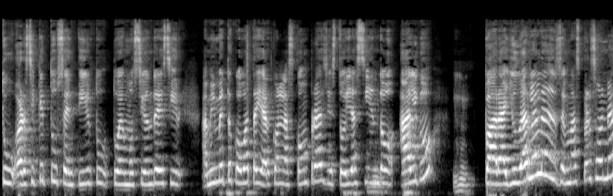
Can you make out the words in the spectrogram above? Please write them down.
tu, ahora sí que tu sentir, tu, tu emoción de decir, a mí me tocó batallar con las compras y estoy haciendo algo para ayudarle a las demás personas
